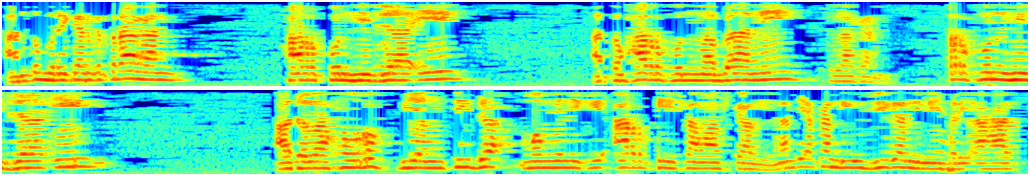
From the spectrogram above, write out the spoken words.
Antum berikan keterangan harfun hijai atau harfun mabani silakan. Harfun hijai adalah huruf yang tidak memiliki arti sama sekali. Nanti akan diujikan ini hari Ahad.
